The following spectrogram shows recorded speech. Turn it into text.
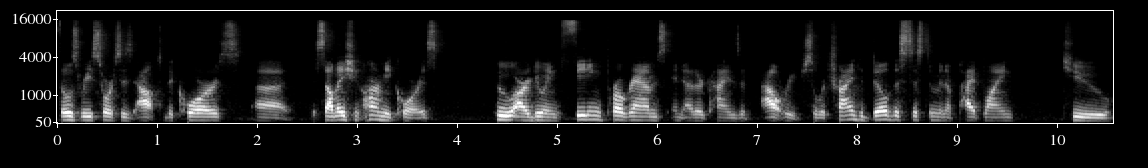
those resources out to the corps, uh, the Salvation Army corps, who are doing feeding programs and other kinds of outreach. So we're trying to build the system in a pipeline to,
